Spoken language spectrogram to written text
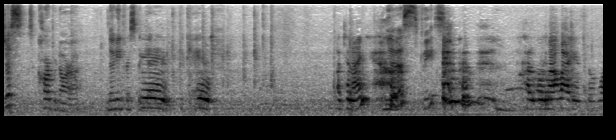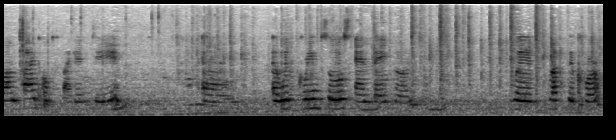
just carbonara. No need for spaghetti. Mm. Okay. Mm. Uh, can I? Yes, please. carbonara is the one kind of spaghetti and uh, with cream sauce and bacon with black pepper.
